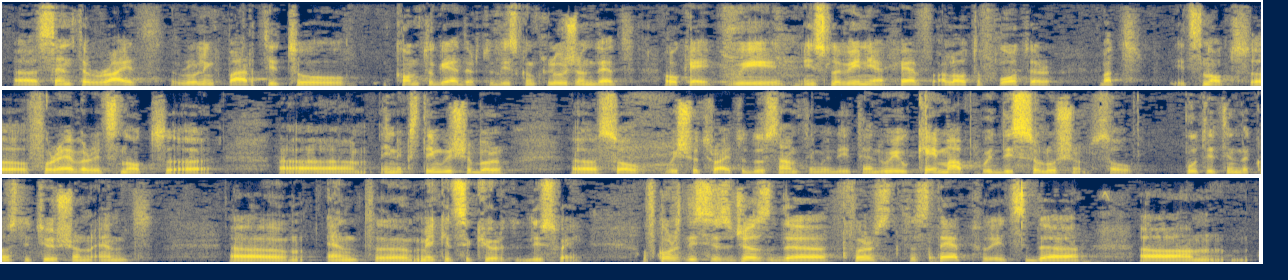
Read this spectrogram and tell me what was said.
uh, center-right ruling party to come together to this conclusion that, okay, we in Slovenia have a lot of water, but it's not uh, forever, it's not uh, inextinguishable, uh, so we should try to do something with it. And we came up with this solution, so put it in the constitution and, uh, and uh, make it secured this way. Of course, this is just the first step. It's the um,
